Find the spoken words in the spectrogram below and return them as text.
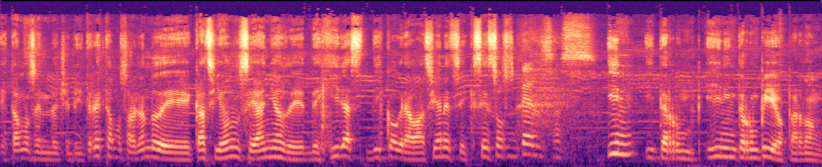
estamos en el 83, estamos hablando de casi 11 años de, de giras, disco, grabaciones, excesos ininterrum- ininterrumpidos, perdón.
